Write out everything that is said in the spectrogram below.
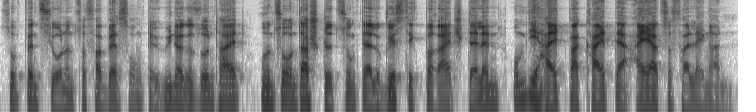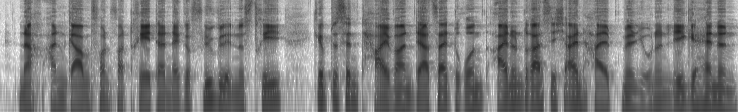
Subventionen zur Verbesserung der Hühnergesundheit und zur Unterstützung der Logistik bereitstellen, um die Haltbarkeit der Eier zu verlängern. Nach Angaben von Vertretern der Geflügelindustrie gibt es in Taiwan derzeit rund 31,5 Millionen Legehennen,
